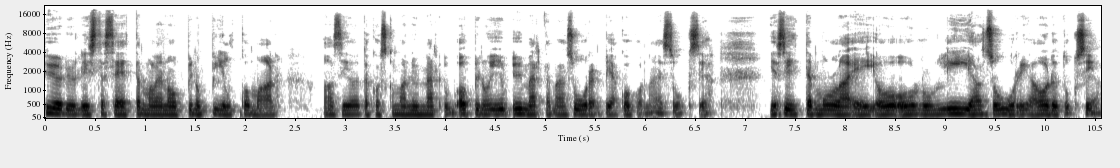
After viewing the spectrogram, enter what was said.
hyödyllistä se, että mä olen oppinut pilkkomaan asioita, koska mä olen ymmär- oppinut ymmärtämään suurempia kokonaisuuksia. Ja sitten mulla ei ole ollut liian suuria odotuksia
